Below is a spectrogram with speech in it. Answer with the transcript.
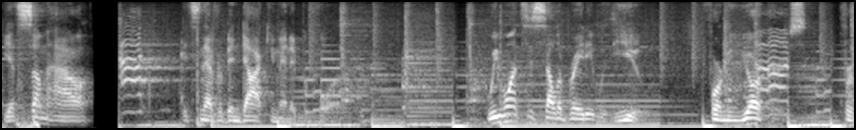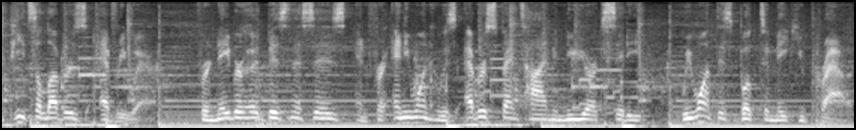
yet somehow, it's never been documented before. We want to celebrate it with you. For New Yorkers, for pizza lovers everywhere, for neighborhood businesses, and for anyone who has ever spent time in New York City, we want this book to make you proud.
